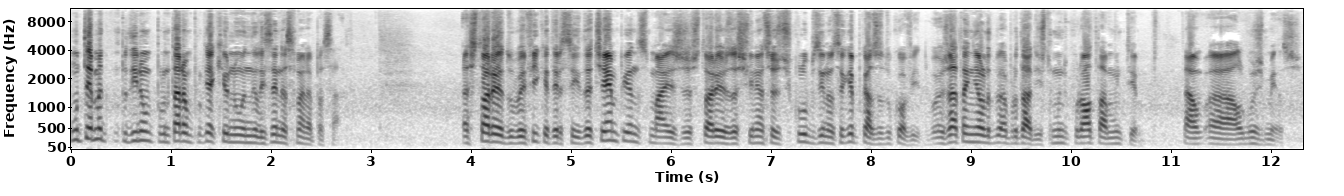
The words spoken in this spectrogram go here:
Um tema que me pediram, perguntaram porque é que eu não analisei na semana passada. A história do Benfica ter saído da Champions, mais as histórias das finanças dos clubes e não sei o quê por causa do Covid. Eu já tenho abordado isto muito por alto há muito tempo, há, há alguns meses.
